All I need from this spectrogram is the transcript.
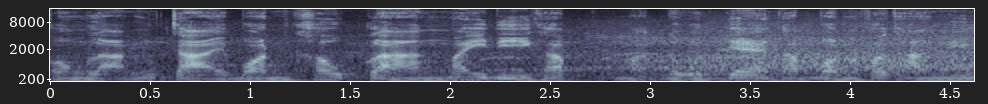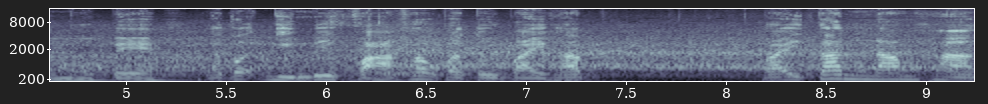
กองหลังจ่ายบอลเข้ากลางไม่ดีครับมาโดนแย่งครับบอลมาเข้าทางนิวโมเป แล้วก็ยิงด้วยขวาเข้าประตูไปครับ ไบรตันนำห่าง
